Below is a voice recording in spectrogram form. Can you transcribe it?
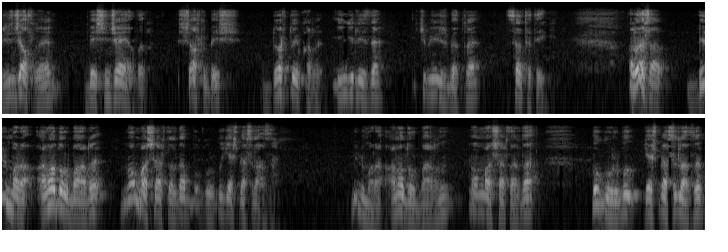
1. altlayan 5. ayağıdır. Şartlı 5. 4 ve yukarı İngilizler 2100 metre sentetik. Arkadaşlar bir numara Anadolu Bağrı normal şartlarda bu grubu geçmesi lazım. Bir numara Anadolu Bağrı'nın normal şartlarda bu grubu geçmesi lazım.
